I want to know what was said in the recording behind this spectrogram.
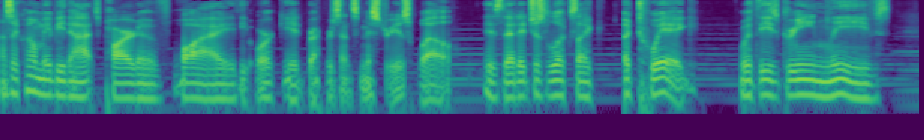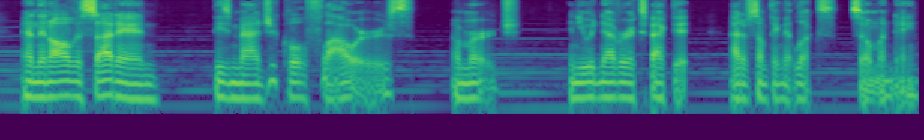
I was like, well, maybe that's part of why the orchid represents mystery as well, is that it just looks like a twig with these green leaves. And then all of a sudden, these magical flowers emerge. And you would never expect it out of something that looks so mundane.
